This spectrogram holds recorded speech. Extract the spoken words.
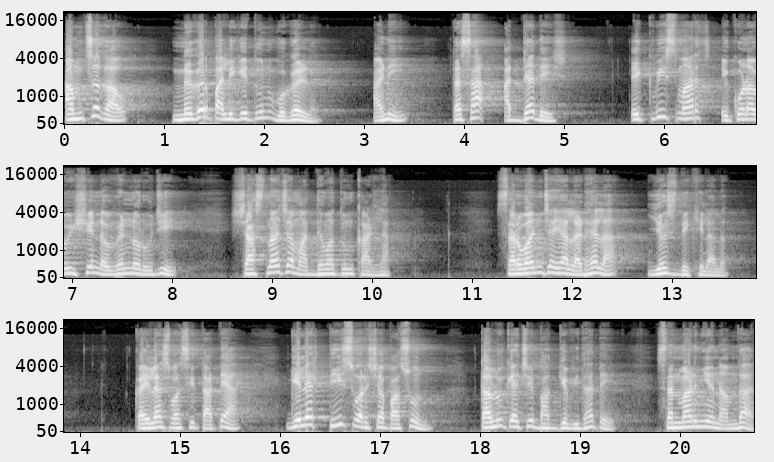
आमचं गाव नगरपालिकेतून वगळलं आणि तसा अध्यादेश एकवीस मार्च एकोणावीसशे नव्याण्णव रोजी शासनाच्या माध्यमातून काढला. सर्वांच्या या लढ्याला यश देखील आलं. कैलासवासी तात्या गेल्या तीस वर्षापासून तालुक्याचे भाग्यविधाते सन्माननीय नामदार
